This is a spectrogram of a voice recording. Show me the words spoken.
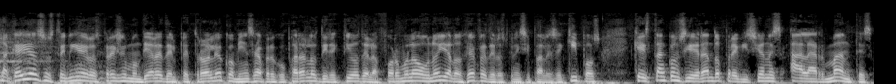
La caída sostenida de los precios mundiales del petróleo comienza a preocupar a los directivos de la Fórmula 1 y a los jefes de los principales equipos, que están considerando previsiones alarmantes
